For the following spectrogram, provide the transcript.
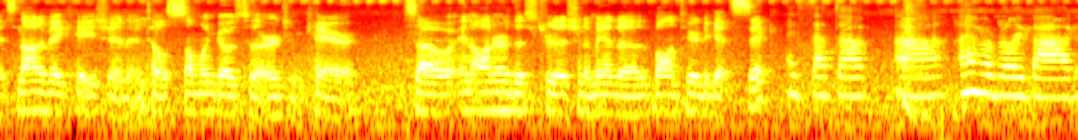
it's not a vacation until someone goes to the urgent care. So, in honor of this tradition, Amanda volunteered to get sick. I stepped up. Uh, I have a really bad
